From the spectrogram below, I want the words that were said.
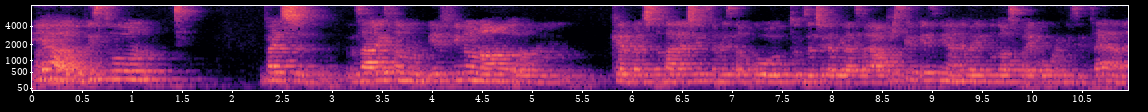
Ja, v bistvu pač zares sem je fino, no, um, ker pač na ta način sem res lahko tudi začela delati svoje avtorske pesmi, a ne verjetno dosti prej, kot bi sicer.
